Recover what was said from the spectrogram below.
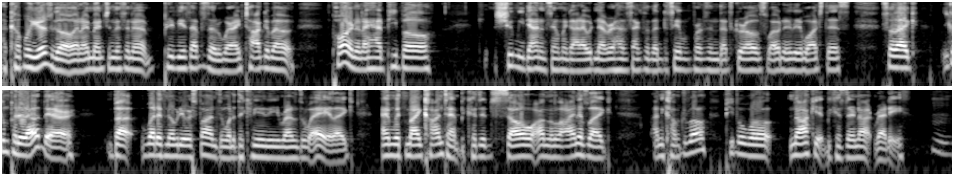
a couple years ago, and I mentioned this in a previous episode where I talk about porn, and I had people shoot me down and say, "Oh my god, I would never have sex with a disabled person. That's gross. Why would anybody watch this?" So like, you can put it out there, but what if nobody responds, and what if the community runs away? Like, and with my content because it's so on the line of like uncomfortable, people will knock it because they're not ready. Hmm.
